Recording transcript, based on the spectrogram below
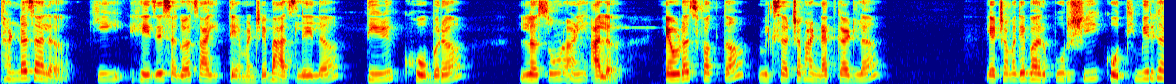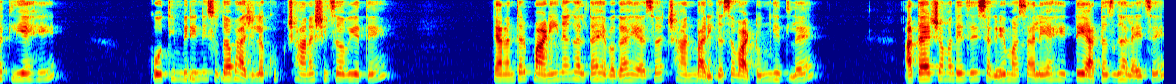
थंड झालं की हे जे सगळं साहित्य आहे म्हणजे भाजलेलं तीळ खोबरं लसूण आणि आलं एवढंच फक्त मिक्सरच्या भांड्यात काढलं. याच्यामध्ये भरपूरशी कोथिंबीर घातली आहे. कोथिंबिरीनीसुद्धा भाजीला खूप छान अशी चव येते. त्यानंतर पाणी न घालता हे बघा हे असं छान बारीक असं वाटून घेतलं आहे आता याच्यामध्ये जे सगळे मसाले आहेत ते यातच घालायचे.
